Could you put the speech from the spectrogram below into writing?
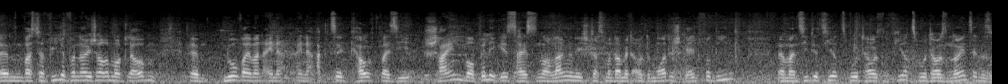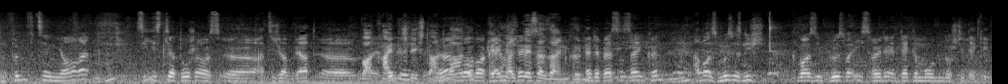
Ähm, was ja viele von euch auch immer glauben, ähm, nur weil man eine, eine Aktie kauft, weil sie scheinbar billig ist, heißt es noch lange nicht, dass man damit automatisch Geld verdient. Äh, man sieht jetzt hier 2004, 2019, das sind 15 Jahre. Mhm. Sie ist ja durchaus, äh, hat sich am Wert. Äh, war keine schlechte Anlage, ja, war, hätte halt besser sein können. Hätte besser sein können, mhm. aber es muss es nicht quasi bloß, weil ich es heute entdecke, morgen durch die Decke gehen.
